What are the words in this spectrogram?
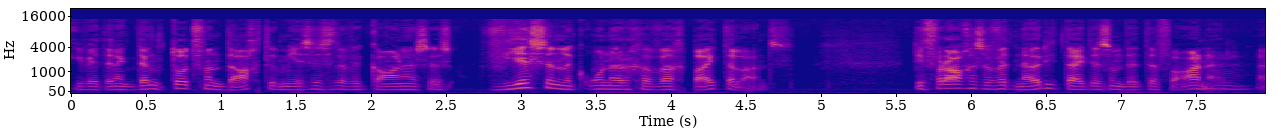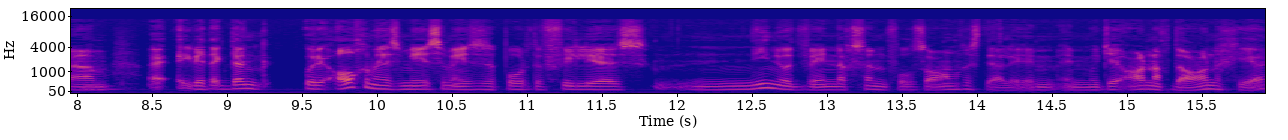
jy weet en ek dink tot vandag toe meeste Suid-Afrikaners is wesentlik ondergewig buitelands. Die vraag is of dit nou die tyd is om dit te verander. Mm, ehm um, jy weet ek dink oor die algemeen is meeste mense se portefeuilles nie noodwendig sinvol saamgestel en en moet jy aandag daaraan gee.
